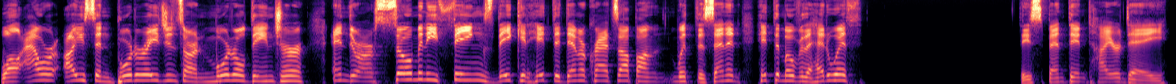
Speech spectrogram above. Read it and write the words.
while our ICE and border agents are in mortal danger, and there are so many things they could hit the Democrats up on with the Senate, hit them over the head with. They spent the entire day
